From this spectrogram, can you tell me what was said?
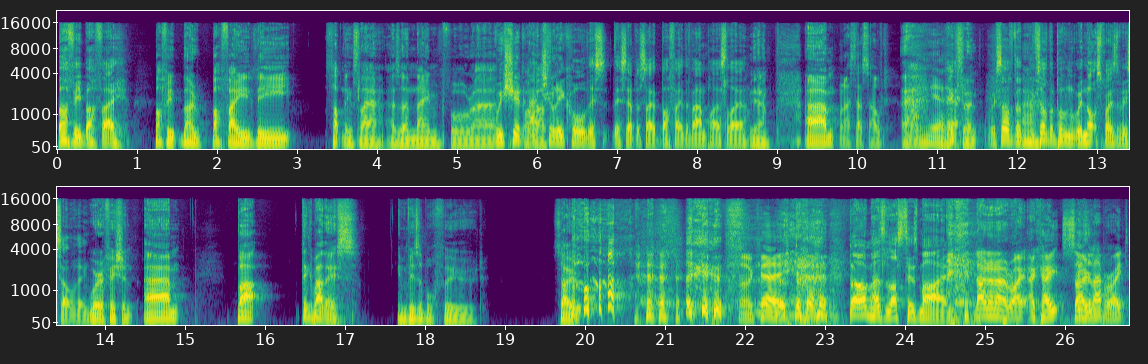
Buffy Buffet. Buffy no buffet the something slayer as a name for uh, We should podcast. actually call this this episode Buffet the Vampire Slayer. yeah um, Well, that's that solved. yeah. yeah. excellent We solved the we solved the problem we're not supposed to be solving. we're efficient um, but think about this invisible food so Okay. Dom has lost his mind. no no no right okay Please so elaborate.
